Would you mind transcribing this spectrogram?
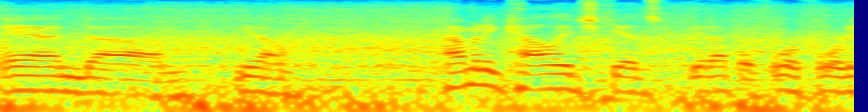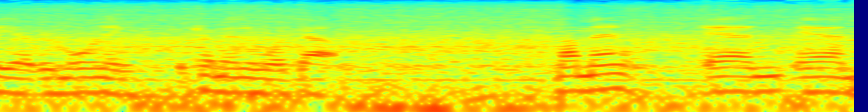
and um, you know, how many college kids get up at 4:40 every morning to come in and work out? Not many, and and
